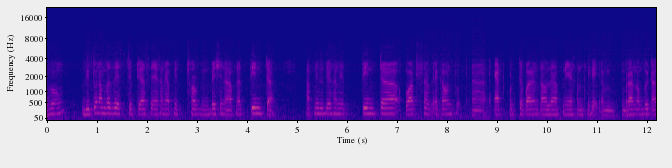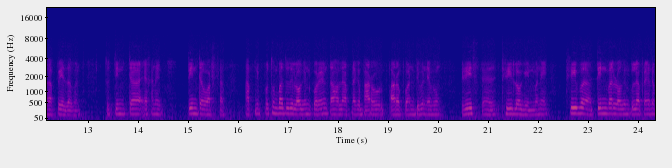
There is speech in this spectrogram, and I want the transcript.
এবং দ্বিতীয় নাম্বার যে স্টেপটি আছে, এখানে আপনি সব, বেশি না, আপনার তিনটা, আপনি যদি এখানে তিনটা হোয়াটসঅ্যাপ অ্যাকাউন্ট অ্যাড করতে পারেন, তাহলে আপনি এখান থেকে বিরানব্বই টাকা পেয়ে যাবেন। তো তিনটা, এখানে তিনটা হোয়াটসঅ্যাপ আপনি প্রথমবার যদি লগ ইন করেন, তাহলে আপনাকে বারো বারো পয়েন্ট দেবেন এবং রিস থ্রি লগ ইন মানে থ্রি বা, তিনবার লগ ইন করলে আপনি এখানে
